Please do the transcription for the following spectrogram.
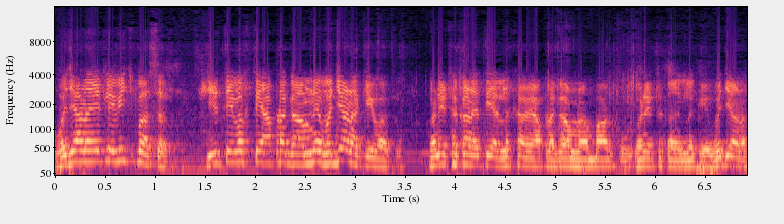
વજાણા એટલે વીજપાસર જે તે વખતે આપણા ગામને વજાણા કહેવાતું. ઘણે ઠકાણે ત્યાં લખાવે આપણા ગામના બાળકો, ઘણે ઠકાણે લખે વજાણા.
